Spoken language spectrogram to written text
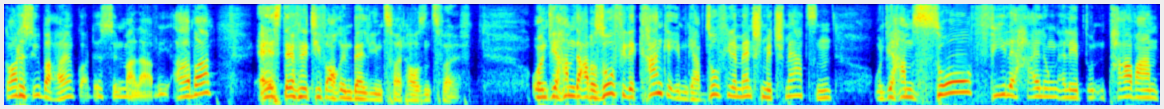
Gott ist überall, Gott ist in Malawi, aber er ist definitiv auch in Berlin 2012. Und wir haben da aber so viele Kranke eben gehabt, so viele Menschen mit Schmerzen und wir haben so viele Heilungen erlebt und ein paar waren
